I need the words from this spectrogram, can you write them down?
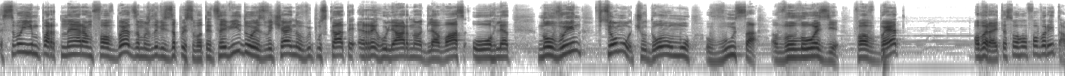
своїм партнерам Favbet за можливість записувати це відео і, звичайно, випускати регулярно для вас огляд новин в цьому чудовому вуса влозі. Favbet, обирайте свого фаворита.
